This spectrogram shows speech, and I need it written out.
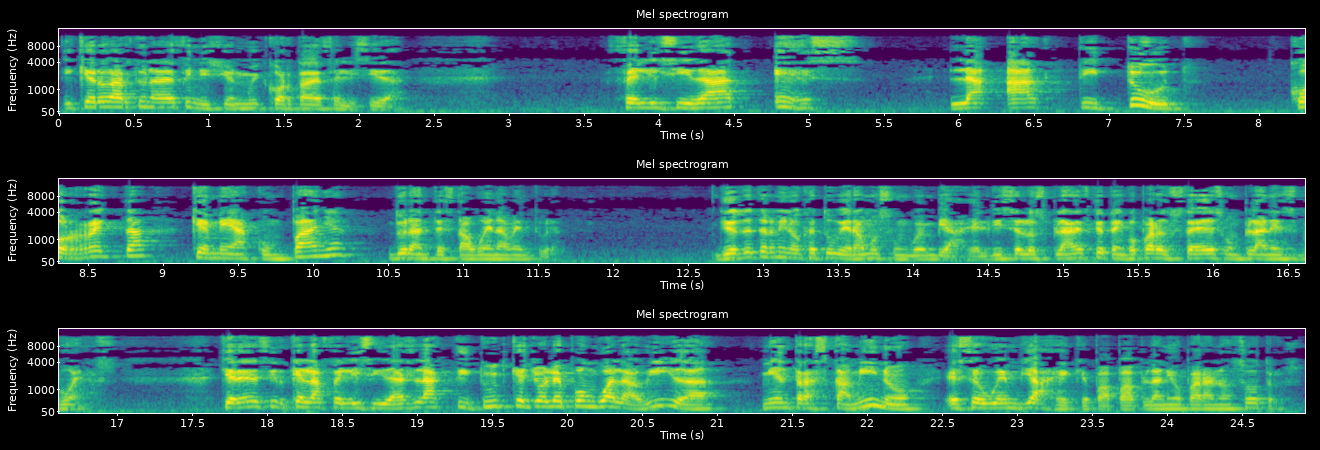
Y quiero darte una definición muy corta de felicidad. Felicidad es la actitud correcta que me acompaña durante esta buena aventura. Dios determinó que tuviéramos un buen viaje. Él dice, los planes que tengo para ustedes son planes buenos. Quiere decir que la felicidad es la actitud que yo le pongo a la vida mientras camino ese buen viaje que papá planeó para nosotros.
